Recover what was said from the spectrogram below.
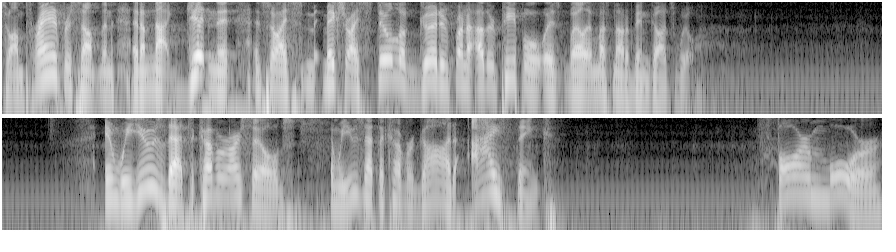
So I'm praying for something and I'm not getting it, and so I make sure I still look good in front of other people. Is well, it must not have been God's will. And we use that to cover ourselves, and we use that to cover God. I think far more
